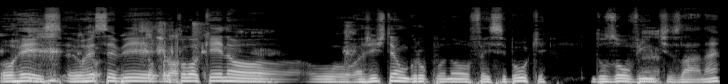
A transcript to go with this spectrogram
Ô Reis, eu recebi, eu coloquei no. O, a gente tem um grupo no Facebook dos ouvintes é. lá, né?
